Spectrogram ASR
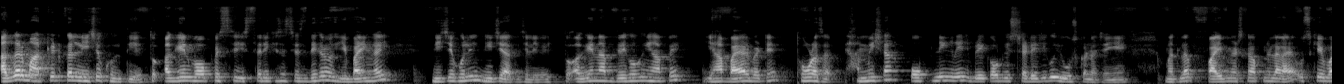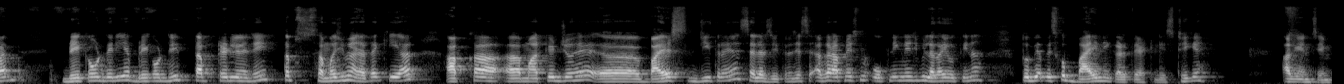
अगर मार्केट कल नीचे खुलती है तो अगेन वापस इस तरीके से जैसे देख रहे हो, ये बाइंग आई, नीचे खुली, नीचे आती चली गई। तो अगेन आप देखोगे यहाँ पे, यहाँ बायर बैठे, थोड़ा सा, हमेशा ओपनिंग रेंज ब्रेकआउट की स्ट्रेटेजी को यूज़ करना चाहिए। मतलब फाइव मिनट्स का आपने लगाया, उसके बाद ब्रेकआउट दे रही है ब्रेकआउट दे रही तब ट्रेड लेना चाहिए, तब समझ में आ जाता है कि यार आपका मार्केट जो है बायर्स जीत रहे हैं सेलर्स जीत रहे हैं। जैसे अगर आपने इसमें ओपनिंग रेंज भी लगाई होती ना तो भी आप इसको बाय नहीं करते एटलीस्ट ठीक है? अगेन सेम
